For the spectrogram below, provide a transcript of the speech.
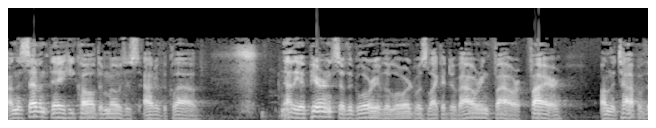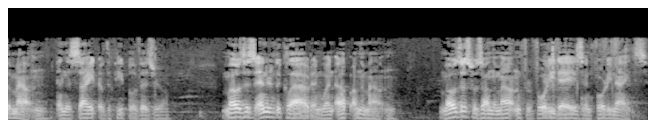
On the seventh day he called to Moses out of the cloud. Now the appearance of the glory of the Lord was like a devouring fire on the top of the mountain in the sight of the people of Israel. Moses entered the cloud and went up on the mountain. Moses was on the mountain for forty days and forty nights.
